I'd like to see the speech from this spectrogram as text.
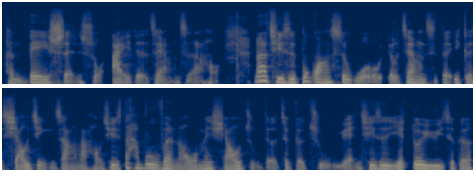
很被神所爱的这样子。然后，那其实不光是我有这样子的一个小紧张，然后其实大部分呢，我们小组的这个组员其实也对于这个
